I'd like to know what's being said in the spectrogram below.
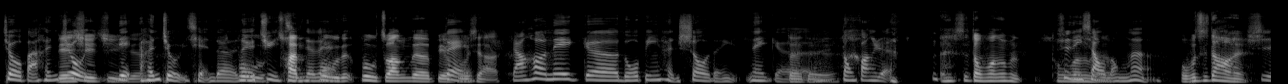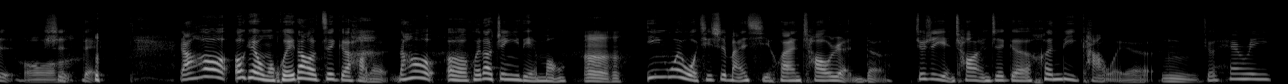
旧版很久很久以前的那个剧穿布的布装的蝙蝠侠，然后那个罗宾很瘦的那个对对东方人，是东方是李小龙呢？我不知道哎，是是，对。然后，OK，我们回到这个好了。然后，呃，回到正义联盟。嗯。因为我其实蛮喜欢超人的，就是演超人这个亨利卡维尔。嗯。就 Henry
